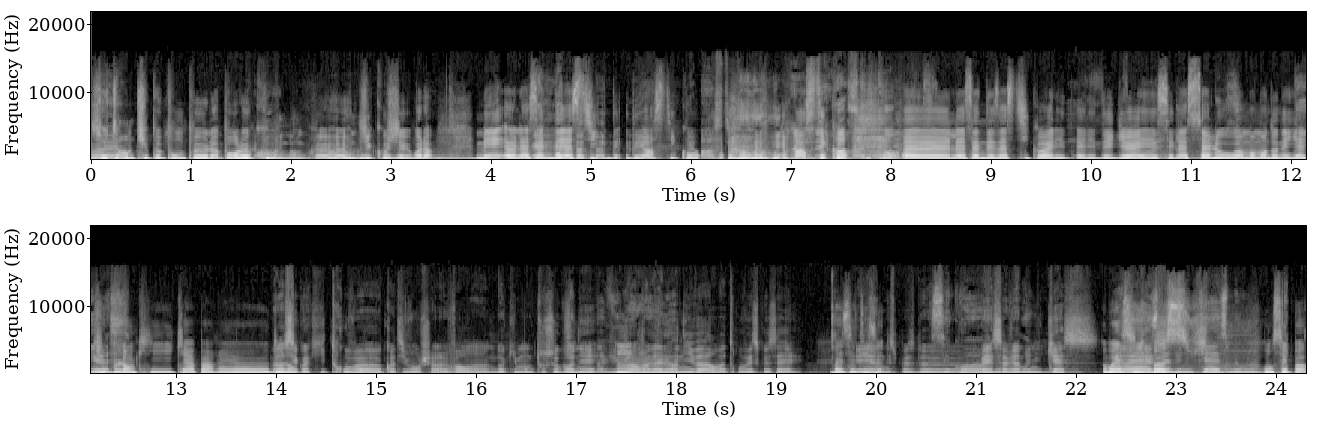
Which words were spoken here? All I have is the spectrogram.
c'était un petit peu pompeux là pour le coup. Donc, du coup, j'ai voilà. Mais euh, la scène des, asti- des, des asticots, des asticots, la scène des asticots, elle est, elle est dégueu et c'est la où à un moment donné il y a du blanc qui, qui apparaît euh, dedans. c'est quoi qu'ils trouvent euh, quand ils vont chercher enfin, donc ils montent tous au grenier. Vu, Mm. mode, allez, on y va, on va trouver ce que c'est. Bah, c'est des... une espèce de C'est quoi, mais ça vient d'une caisse. Ouais, Ouais, c'est bah, d'une caisse, mais bon. on sait pas.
